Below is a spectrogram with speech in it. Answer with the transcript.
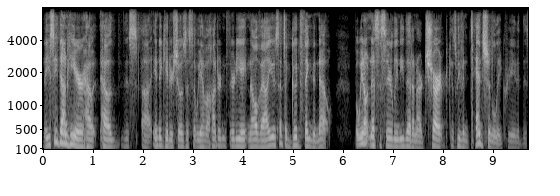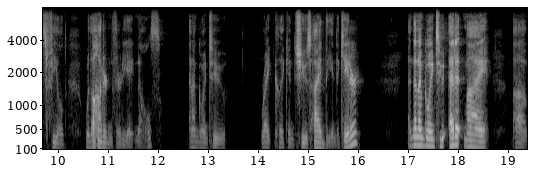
Now you see down here how, how this uh, indicator shows us that we have 138 null values. That's a good thing to know. But we don't necessarily need that on our chart because we've intentionally created this field with 138 nulls. And I'm going to right click and choose hide the indicator. And then I'm going to edit my um,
